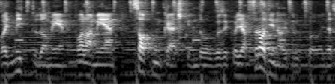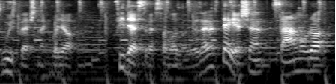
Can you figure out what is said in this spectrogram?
vagy mit tudom én, valamilyen szakmunkásként dolgozik, hogy a Fradinak drukkol, vagy az Újpestnek, vagy a Fideszre szavaz, vagy az ellen, teljesen számomra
